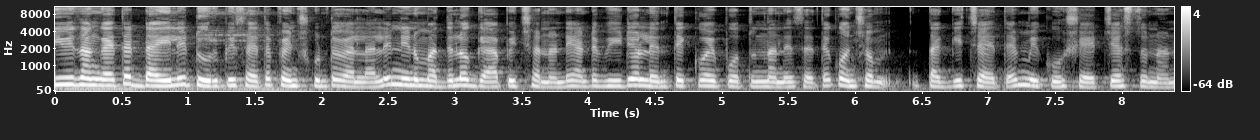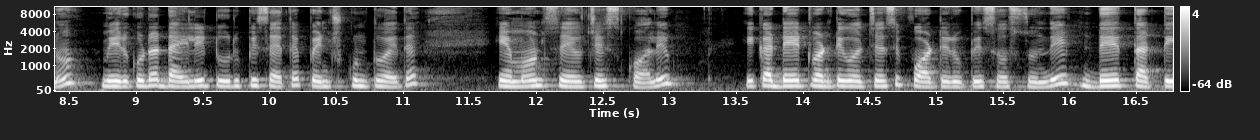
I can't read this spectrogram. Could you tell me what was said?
ఈ విధంగా అయితే డైలీ టూ రూపీస్ అయితే పెంచుకుంటూ వెళ్ళాలి. నేను మధ్యలో గ్యాప్ ఇచ్చానండి. అంటే వీడియో లెంత్ ఎక్కువైపోతుంది అనేసి అయితే కొంచెం తగ్గించి అయితే మీకు షేర్ చేస్తున్నాను. మీరు కూడా డైలీ టూ రూపీస్ అయితే పెంచుకుంటూ అయితే అమౌంట్ సేవ్ చేసుకోవాలి. ఇక డే ట్వంటీ వచ్చేసి ఫార్టీ రూపీస్ వస్తుంది. Day thirty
